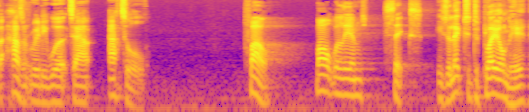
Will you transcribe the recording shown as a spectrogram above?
That hasn't really worked out at all. Foul. Mark Williams, 6. He's elected to play on here.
